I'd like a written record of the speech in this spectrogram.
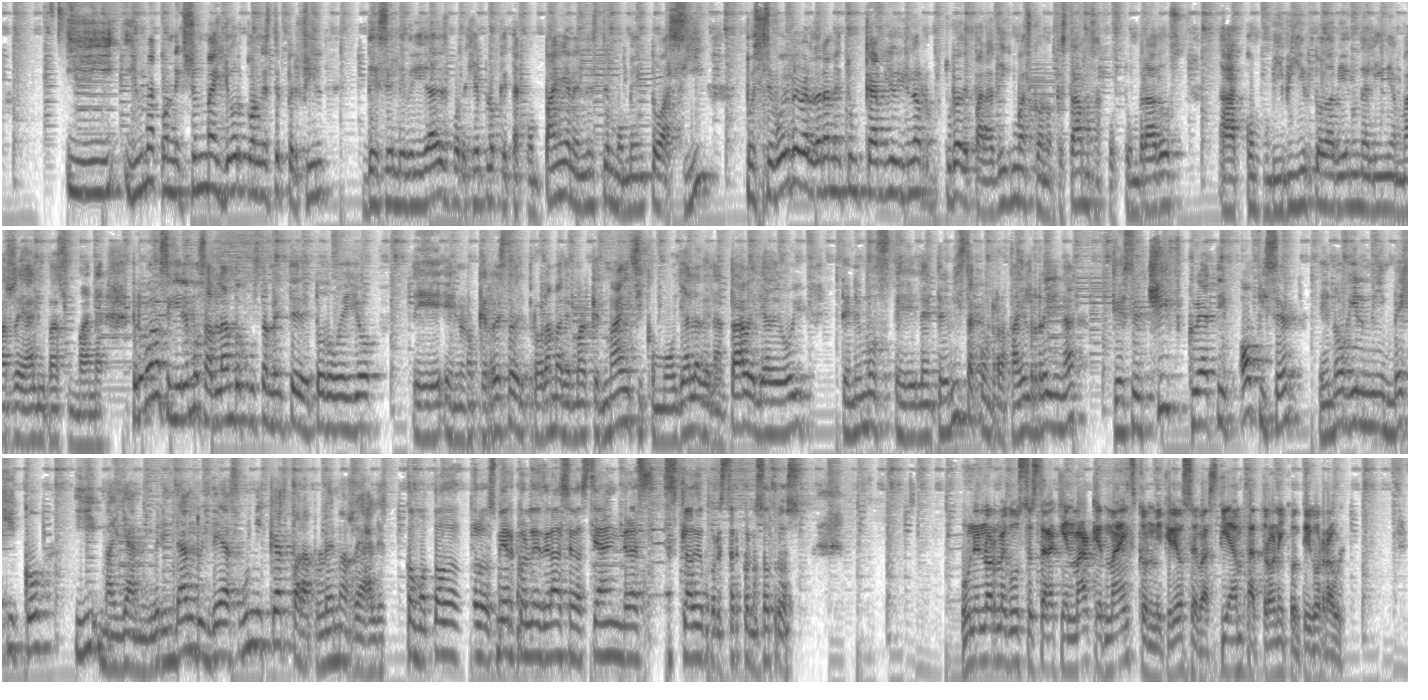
y, una conexión mayor con este perfil de celebridades, por ejemplo, que te acompañan en este momento así, pues se vuelve verdaderamente un cambio y una ruptura de paradigmas con lo que estábamos acostumbrados a convivir todavía en una línea más real y más humana. Pero bueno, seguiremos hablando justamente de todo ello eh, en lo que resta del programa de Market Minds y como ya le adelantaba el día de hoy, tenemos eh, la entrevista con Rafael Reina, que es el Chief Creative Officer en Ogilvy, México y Miami, brindando ideas únicas para problemas reales. Como todos los miércoles, gracias Sebastián, gracias Claudio por estar con nosotros. Un enorme gusto estar aquí en Market Minds con mi querido Sebastián Patrón y contigo Raúl.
